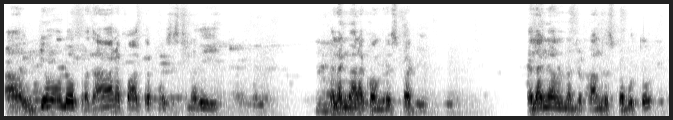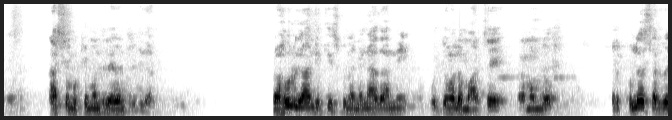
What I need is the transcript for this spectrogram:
ఆ ఉద్యమంలో ప్రధాన పాత్ర పోషిస్తున్నది తెలంగాణ కాంగ్రెస్ పార్టీ. తెలంగాణలో కాంగ్రెస్ ప్రభుత్వం రాష్ట్ర ముఖ్యమంత్రి రేవంత్ రెడ్డి గారు. రాహుల్ గాంధీ తీసుకున్న నినాదాన్ని ఉద్యమంలో మార్చే క్రమంలో ఇక్కడ కుల సర్వే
